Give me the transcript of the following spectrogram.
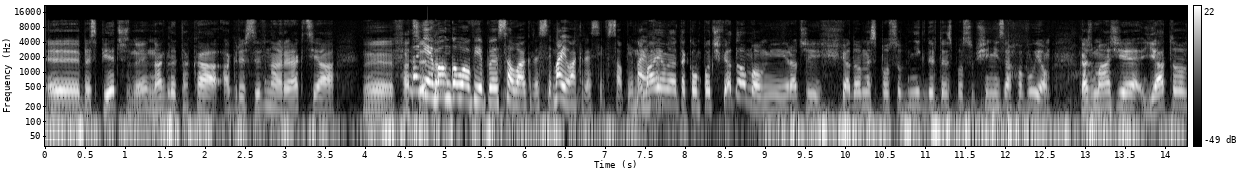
e, bezpieczny, nagle taka agresywna reakcja e, No faceta. nie, Mongołowie są agresywni, mają agresję w sobie. No mają mają taką podświadomą i raczej w świadomy sposób nigdy w ten sposób się nie zachowują. W każdym razie ja to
